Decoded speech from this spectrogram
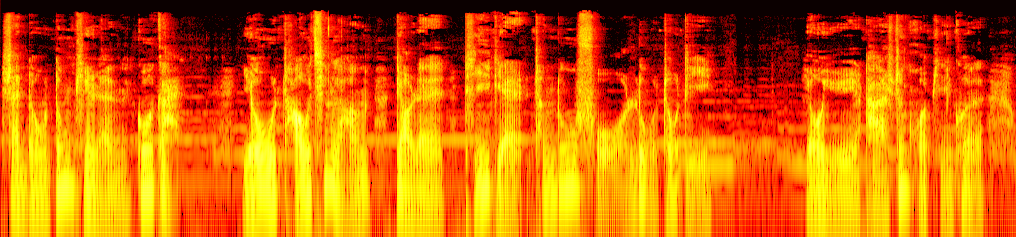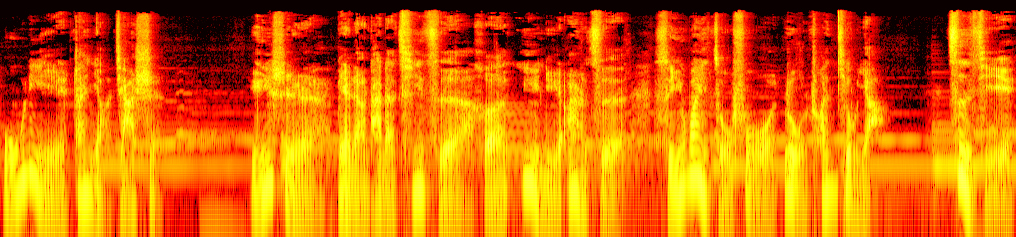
山东东平人郭盖，由朝清郎调任提点成都府潞州狄。由于他生活贫困，无力瞻仰家事，于是便让他的妻子和一女二子随外祖父入川就养，自己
